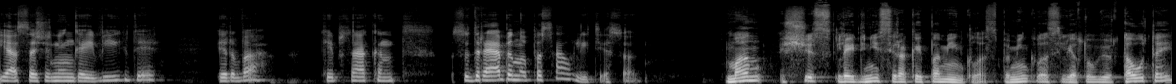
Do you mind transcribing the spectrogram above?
ją sažiningai vykdė ir va, kaip sakant, sudrebino pasaulį tiesiog. Man šis leidinys yra kaip paminklas. Paminklas lietuvių tautai,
